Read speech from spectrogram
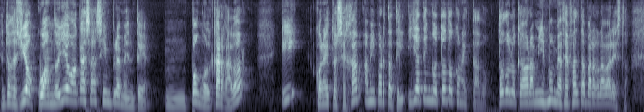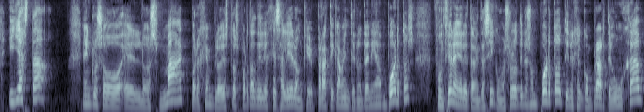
Entonces yo cuando llego a casa simplemente mm, pongo el cargador y conecto ese hub a mi portátil y ya tengo todo conectado. Todo lo que ahora mismo me hace falta para grabar esto. Y ya está. Incluso en los Mac, por ejemplo, estos portátiles que salieron que prácticamente no tenían puertos, funciona directamente así. Como solo tienes un puerto, tienes que comprarte un hub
